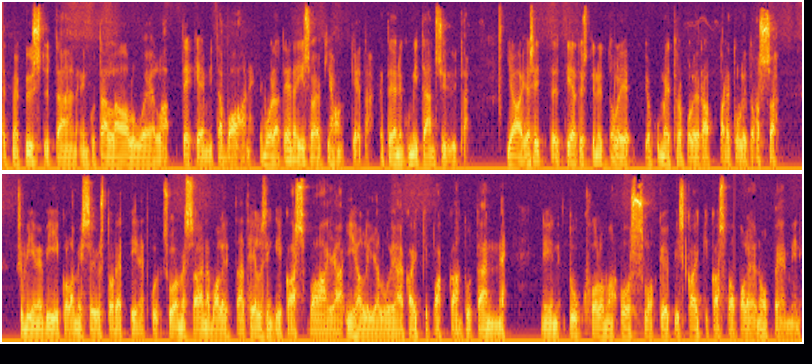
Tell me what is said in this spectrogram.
että me pystytään niin kuin tällä alueella tekemään mitä vaan. Ja voidaan tehdä isojakin hankkeita, että ei ole niin kuin mitään syytä. Ja, ja sitten tietysti nyt oli joku metropolirappari tuli tuossa se viime viikolla, missä just todettiin, että kun Suomessa aina valittaa, että Helsinki kasvaa ja ihalialuja ja kaikki pakkaantuu tänne, niin Tukholma, Oslo, Köpis, kaikki kasvaa paljon nopeammin.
